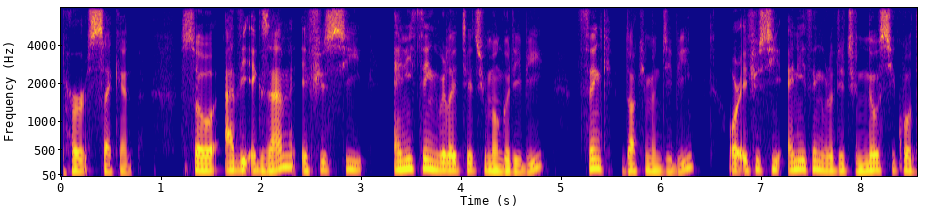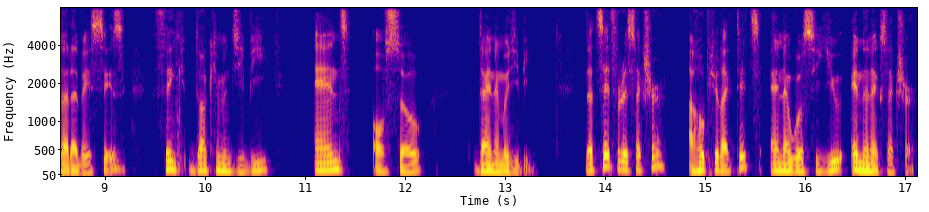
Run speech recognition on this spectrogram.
per second. So at the exam, if you see anything related to MongoDB, think DocumentDB. Or if you see anything related to NoSQL databases, think DocumentDB and also DynamoDB. That's it for this lecture. I hope you liked it, and I will see you in the next lecture.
